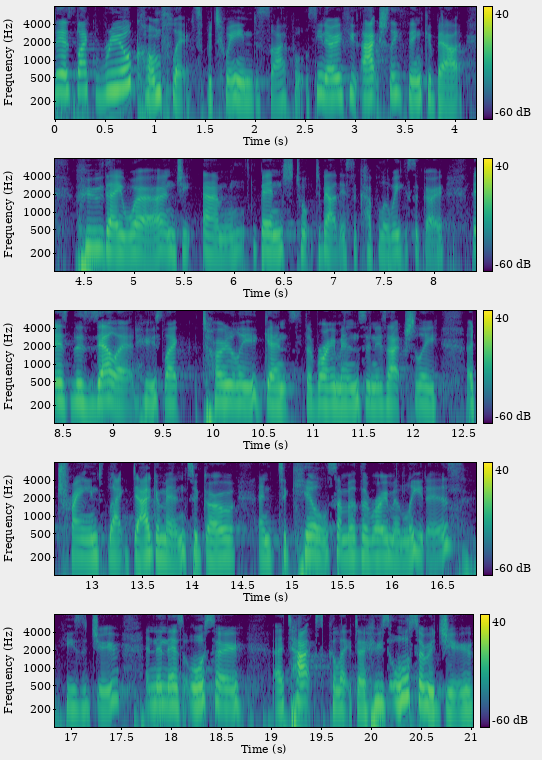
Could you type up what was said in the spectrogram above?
there's like real conflict between disciples. You know, if you actually think about who they were, and um, Ben talked about this a couple of weeks ago, there's the zealot who's like totally against the Romans and is actually a trained like daggerman to go and to kill some of the Roman leaders. He's a Jew. And then there's also a tax collector who's also a Jew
